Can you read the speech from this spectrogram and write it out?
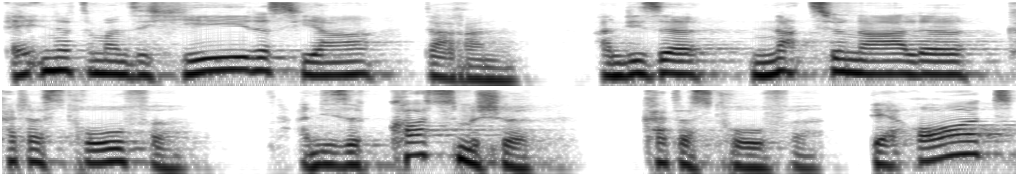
erinnerte man sich jedes Jahr daran, an diese nationale Katastrophe, an diese kosmische Katastrophe. Der Ort,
